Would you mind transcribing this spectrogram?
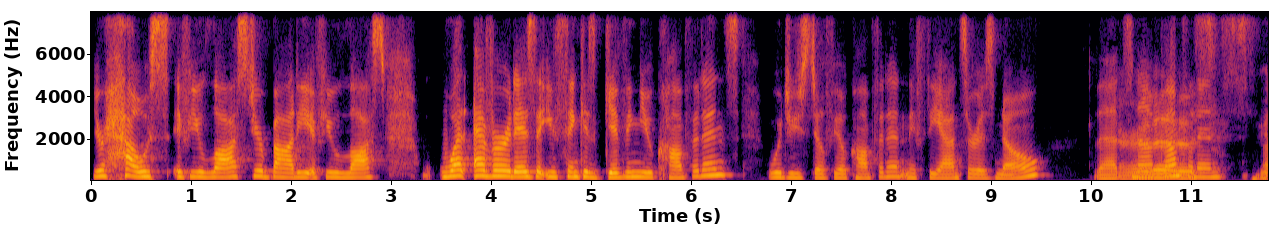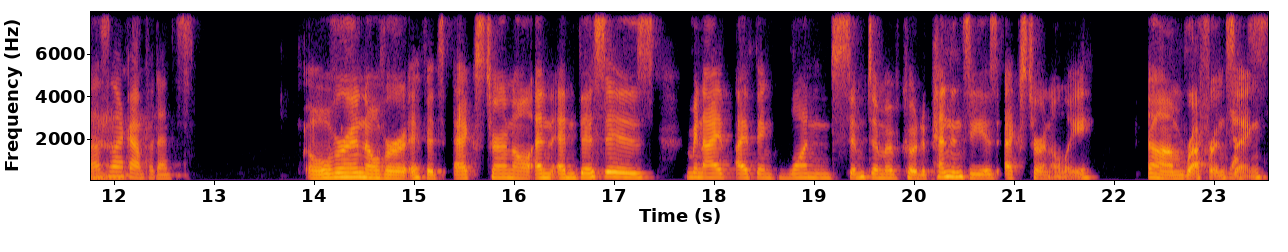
your house, if you lost your body, if you lost whatever it is that you think is giving you confidence, would you still feel confident? And if the answer is no, that's there not confidence. Yeah. That's not confidence. Over and over if it's external and and this is I mean I I think one symptom of codependency is externally um referencing yes.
